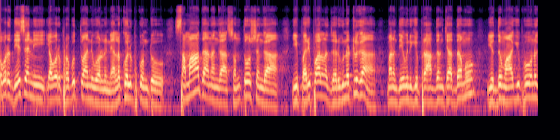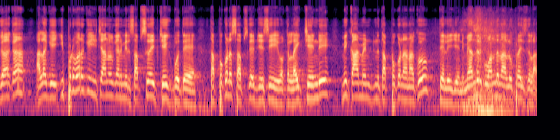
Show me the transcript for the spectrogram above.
ఎవరు దేశాన్ని ఎవరు ప్రభుత్వాన్ని వాళ్ళు నెలకొల్పుకుంటూ సమాధానంగా సంతోషంగా ఈ పరిపాలన జరుగునట్లుగా మనం దేవునికి ప్రార్థన చేద్దాము. యుద్ధం ఆగిపోనుగాక అలాగే ఇప్పటి వరకు ఈ ఛానల్ కానీ మీరు సబ్స్క్రైబ్ చేయకపోతే తప్పకుండా సబ్స్క్రైబ్ చేసి ఒక లైక్ చేయండి. మీ కామెంట్ని తప్పకుండా నాకు తెలియజేయండి. మీ అందరికీ వందనాలు. ప్రైజ్లా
